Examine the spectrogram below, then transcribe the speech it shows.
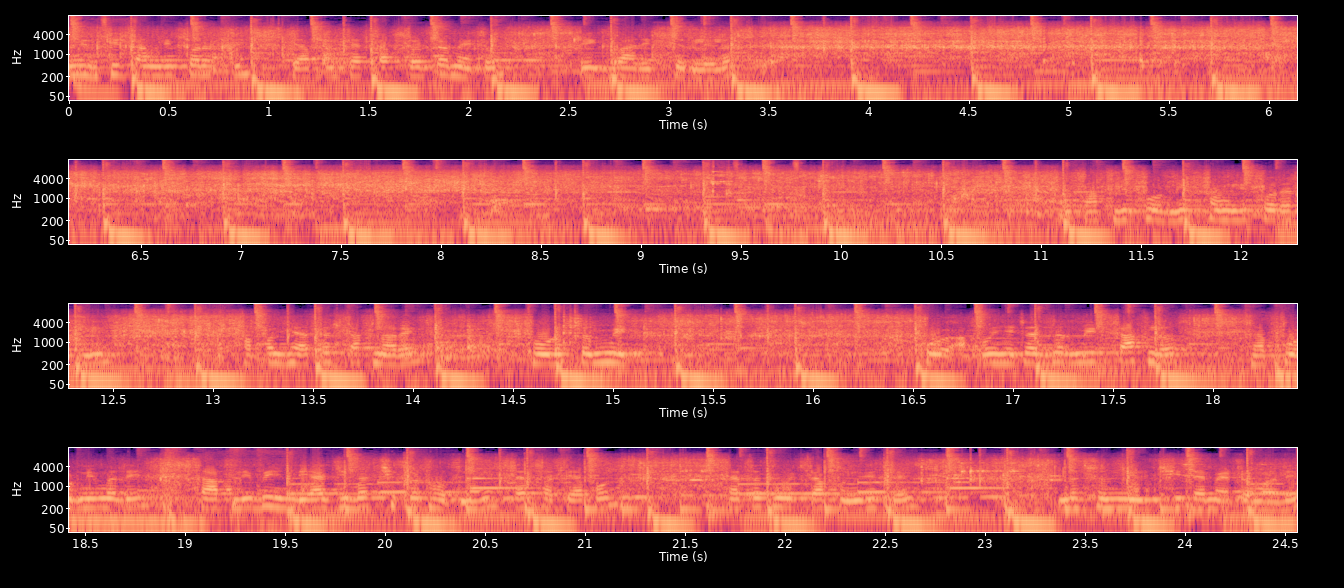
मिरची चांगली परतली. ते आपण त्यात टाकतो टमॅटो. एक बारीक चिरलेला. आपली फोडणी चांगली परतली. आपण ह्यातच टाकणार आहे. थोडंसं मीठ. फो आपण ह्याच्यात जर मीठ टाकलं ह्या फोडणीमध्ये तर आपली भेंडी अजिबात चिकट होत नाही. त्यासाठी आपण ह्यातच मीठ टाकून घेतलं लसूण मिरची टमॅटोमध्ये.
